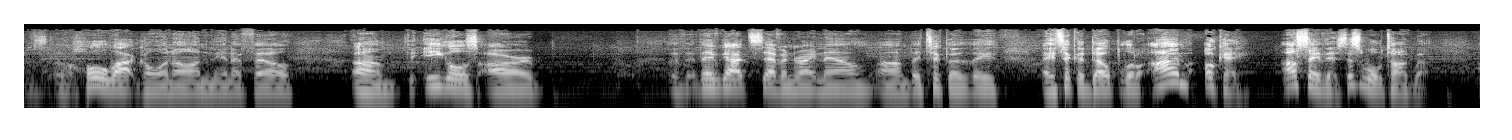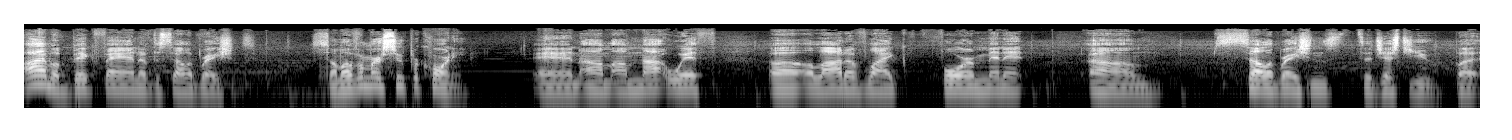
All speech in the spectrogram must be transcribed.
there's a whole lot going on in the NFL. Um, the Eagles are. They've got seven right now. Um, they took the they they took a dope little. I'm okay. I'll say this. This is what we'll talk about. I'm a big fan of the celebrations. Some of them are super corny, and um, I'm not with uh, a lot of like four minute um, celebrations to just you, but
